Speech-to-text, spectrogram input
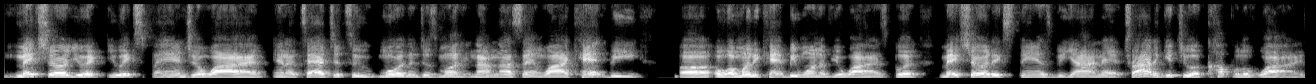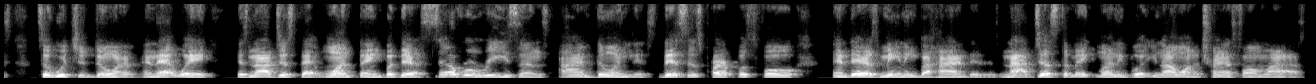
make sure you you expand your why and attach it to more than just money. Now, I'm not saying why can't be uh, or money can't be one of your whys, but make sure it extends beyond that. Try to get you a couple of whys to what you're doing. And that way, it's not just that one thing, but there are several reasons I'm doing this. This is purposeful and there's meaning behind it. It's not just to make money, but you know, I want to transform lives.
